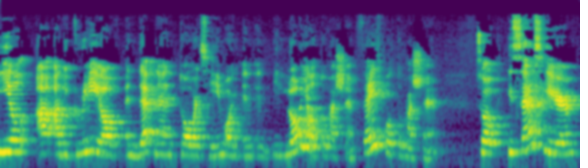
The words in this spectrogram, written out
feel a, a degree of indebtedness towards Him or and, and be loyal to Hashem, faithful to Hashem. So He says here,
